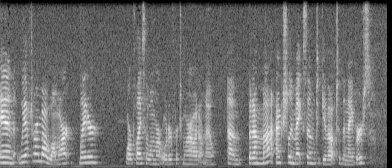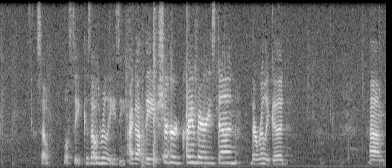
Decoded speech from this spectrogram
And we have to run by Walmart later or place a Walmart order for tomorrow, I don't know. Um, but I might actually make some to give out to the neighbors. So we'll see, because that was really easy. I got the sugared cranberries done. They're really good. Um,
